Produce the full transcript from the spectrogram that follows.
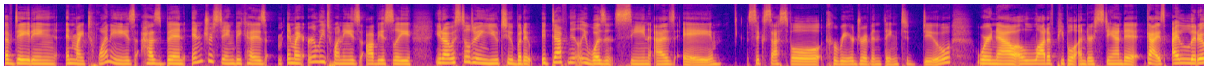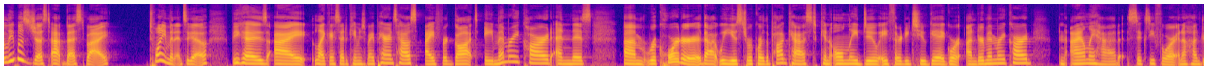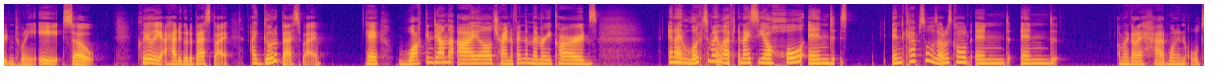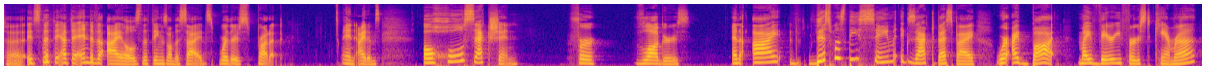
of dating in my 20s has been interesting because in my early 20s, obviously, you know, I was still doing YouTube, but it, it definitely wasn't seen as a successful career driven thing to do where now a lot of people understand it. Guys, I literally was just at Best Buy 20 minutes ago because I, like I said, came to my parents' house. I forgot a memory card, and this um, recorder that we use to record the podcast can only do a 32 gig or under memory card. And I only had 64 and 128. So clearly I had to go to Best Buy. I go to Best Buy, okay, walking down the aisle, trying to find the memory cards. And I look to my left and I see a whole end end capsule. Is that what it's called? End end oh my god, I had one in Ulta. It's the thing at the end of the aisles, the things on the sides where there's product and items. A whole section for vloggers. And I this was the same exact Best Buy where I bought my very first camera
